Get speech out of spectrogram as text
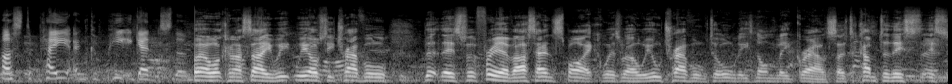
us to play and compete against them. Well, what can I say? We, we obviously travel. There's the three of us and Spike as well. We all travel to all these non-league grounds. So to come to this this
